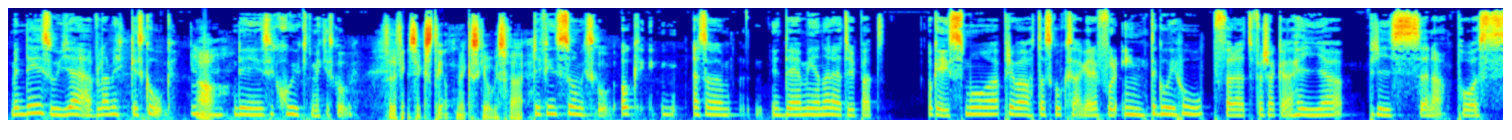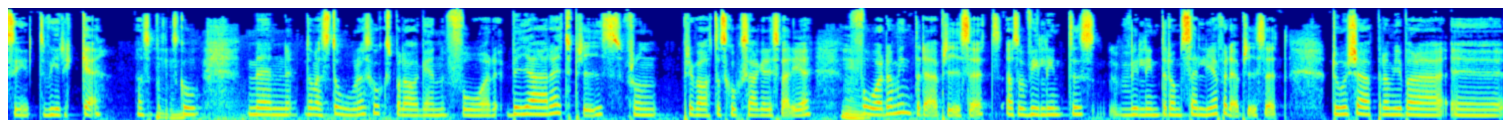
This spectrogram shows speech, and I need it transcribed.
men det är så jävla mycket skog. Ja. Mm. Det är så sjukt mycket skog. För det finns extremt mycket skog i Sverige. Det finns så mycket skog. Och mm, alltså, det jag menar är typ att okej, små privata skogsägare får inte gå ihop för att försöka höja priserna på sitt virke. Alltså på Mm. skog. Men de här stora skogsbolagen får begära ett pris från privata skogsägare i Sverige. Mm. Får de inte det här priset, alltså vill inte, vill inte de sälja för det här priset, då köper de ju bara eh,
